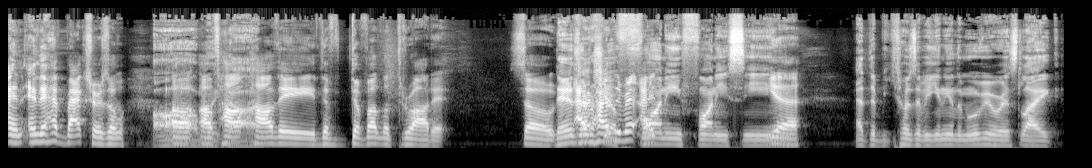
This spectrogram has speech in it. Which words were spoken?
and and they have backstories of Oh, uh, of how, God. how they de- developed throughout it. So There's I actually a re- I- funny, funny scene. yeah, At the towards the beginning of the movie, where it's like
